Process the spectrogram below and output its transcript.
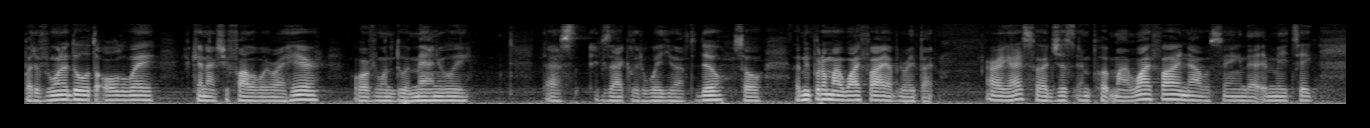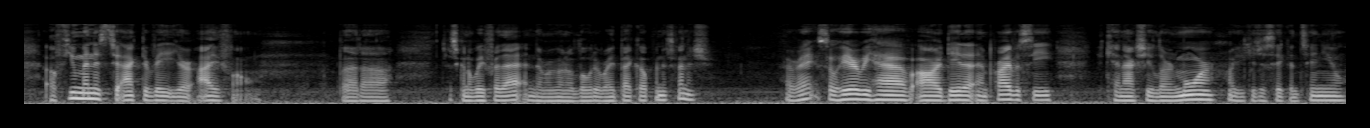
But if you want to do it the old way, you can actually follow it right here, or if you want to do it manually, that's exactly the way you have to do. So let me put on my Wi-Fi. I'll be right back. Alright guys, so I just input my Wi-Fi. Now it's saying that it may take a few minutes to activate your iPhone. But uh, just going to wait for that and then we're going to load it right back up when it's finished. Alright, so here we have our data and privacy. You can actually learn more or you can just hit continue.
